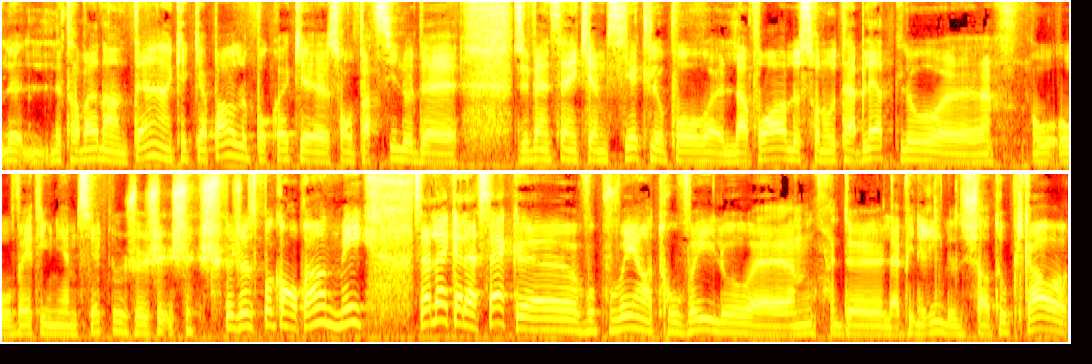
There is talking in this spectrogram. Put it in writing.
le, travers dans le temps, quelque part. pourquoi ils sont partis du 25e siècle pour l'avoir sur nos tablettes là, au, 21e siècle. Je, ne veux juste pas comprendre, mais ça a l'air qu'à la sac, euh, vous pouvez en trouver de la pénurie du château Picard.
